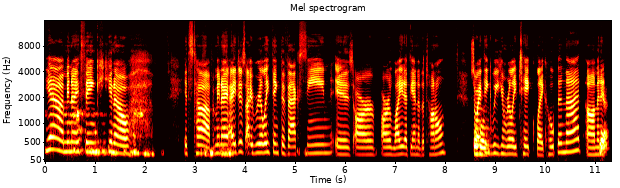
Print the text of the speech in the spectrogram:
Yeah, I mean, I think you know it's tough. I mean, I, I just I really think the vaccine is our our light at the end of the tunnel. So mm-hmm. I think we can really take like hope in that. Um, and yeah. it's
